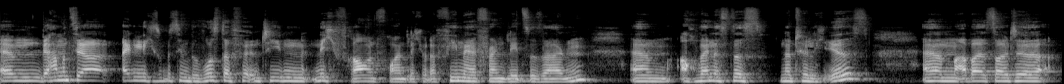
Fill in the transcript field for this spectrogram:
Ähm, wir haben uns ja eigentlich so ein bisschen bewusst dafür entschieden, nicht frauenfreundlich oder female-friendly zu sagen, ähm, auch wenn es das natürlich ist. Ähm, aber es sollte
